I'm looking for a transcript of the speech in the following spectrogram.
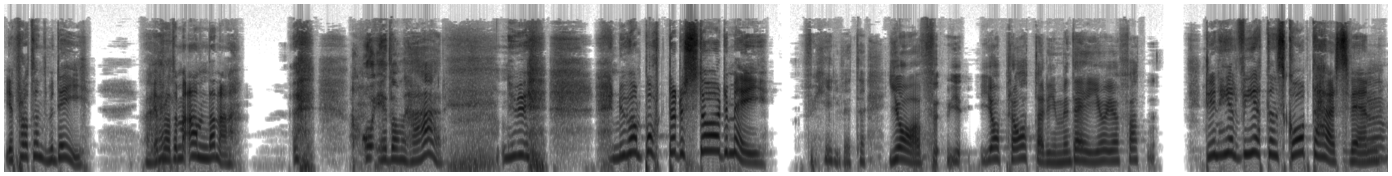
Jag pratar inte med dig. Jag Nej. pratar med andarna. Och är de här? Nu, nu var han borta, du störde mig. För helvete. Ja, för, jag, pratade ju med dig och jag fattar... Det är en hel vetenskap det här Sven. Ja.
